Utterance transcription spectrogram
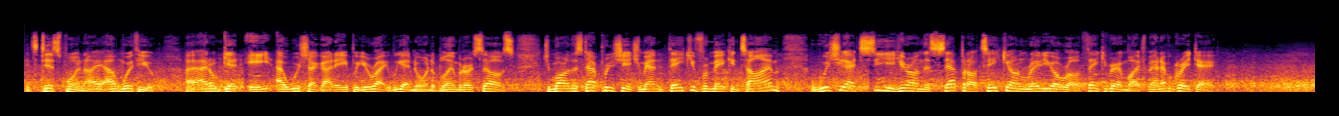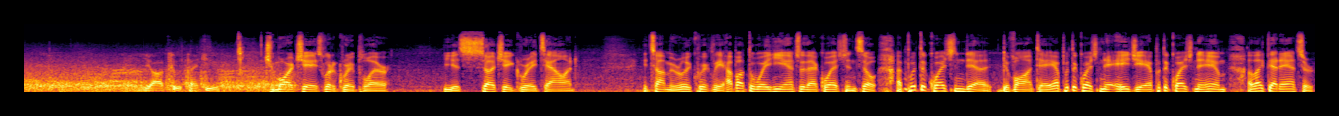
It's discipline. I, am with you. I, I, don't get eight. I wish I got eight, but you're right. We got no one to blame but ourselves. Ja'Marr, listen, I appreciate you, man. Thank you for making time. I wish I could see you here on the set, but I'll take you on Radio Row. Thank you very much, man. Have a great day. Y'all too. Thank you. Ja'Marr Chase, what a great player. He is such a great talent. Hey, Tommy, really quickly, how about the way he answered that question? So I put the question to DeVonta, I put the question to AJ, I put the question to him. I like that answer.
